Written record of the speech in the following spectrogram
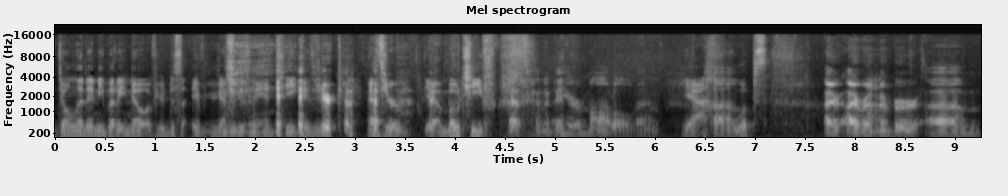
don't let anybody know if you're just if you're going to use an antique as your gonna- as your yeah, motif. That's going to be your model then. Yeah. Um, Whoops. I, I remember, um,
